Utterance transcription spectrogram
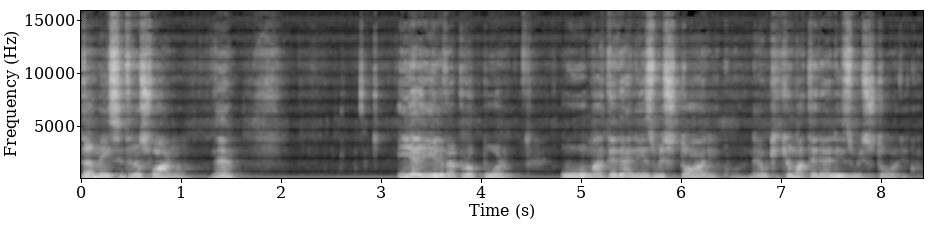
também se transformam, né? E aí ele vai propor o materialismo histórico, né? O que é o materialismo histórico?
